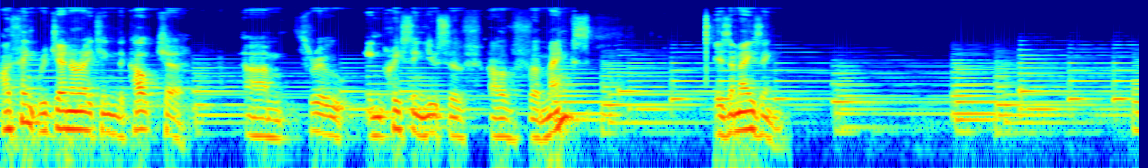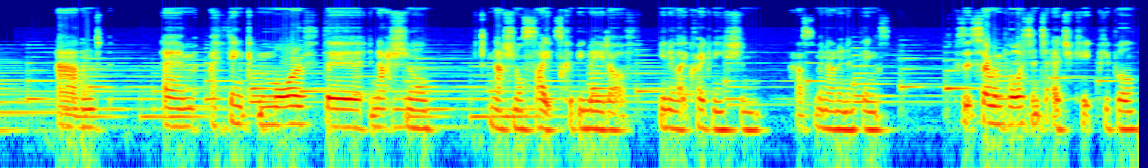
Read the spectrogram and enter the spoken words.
I think regenerating the culture um, through increasing use of, of uh, Manx is amazing. And um, I think more of the national national sites could be made of, you know, like Cregneash and House of Manannan and things, because it's so important to educate people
